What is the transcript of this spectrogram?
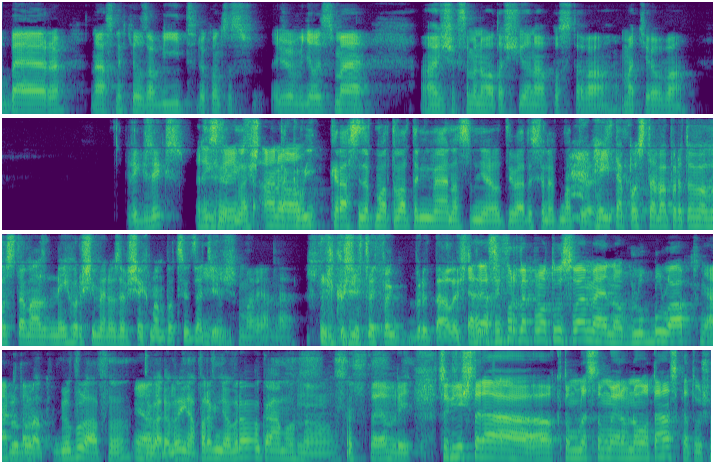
Bear nás nechtěl zabít, dokonce že viděli jsme a jak se jmenovala ta šílená postava Matějova. Rigzix? Rigzix, ano. Takový krásně zapamatovatelný jména jsem měl, ty ty se nepamatuješ. Hej, ta postava pro toho hosta má nejhorší jméno ze všech, mám pocit zatím. Ježiš, ne. Jakože to je fakt brutálně. Já, já, si fort nepamatuju své jméno, Glubulap, nějak Glubulap. tak. Glubulap, no. Jo, Tyba, dobrý, na první dobrou, kámo. No, to je dobrý. Co když teda k tomuhle tomu je rovnou otázka, to už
